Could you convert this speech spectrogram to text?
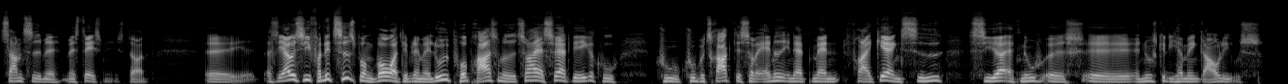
samtidig med, med statsministeren. Øh, altså jeg vil sige, fra det tidspunkt, hvor det blev meldt ud på pressemødet, så har jeg svært ved ikke at kunne, kunne, kunne betragte det som andet, end at man fra regeringens side siger, at nu, øh, øh nu skal de her mink aflives.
